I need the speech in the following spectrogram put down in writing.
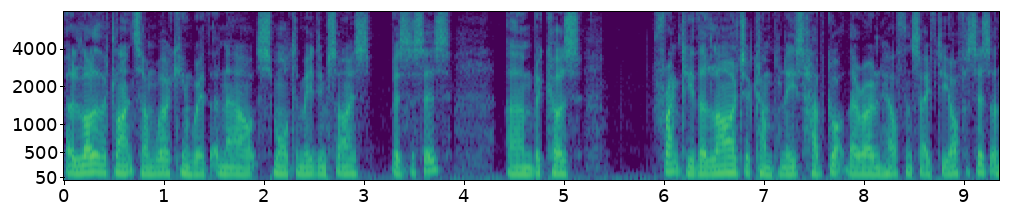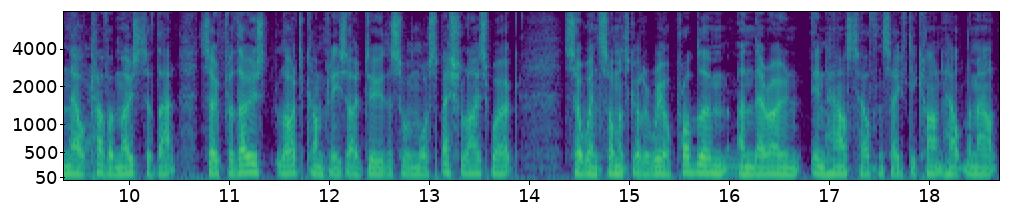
a lot of the clients I'm working with are now small to medium sized businesses, um, because frankly the larger companies have got their own health and safety officers and they'll Yeah. cover most of that. So for those large companies, I do the sort of more specialised work. So when someone's got a real problem and their own in-house health and safety can't help them out,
